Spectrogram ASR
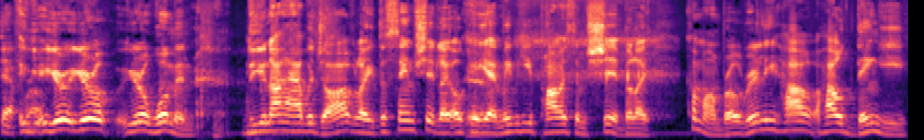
Death You're you're a, you're a woman. Do you not have a job? Like the same shit. Like okay, Yeah. yeah, maybe he promised him shit, but like, come on, bro. Really? How how dingy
